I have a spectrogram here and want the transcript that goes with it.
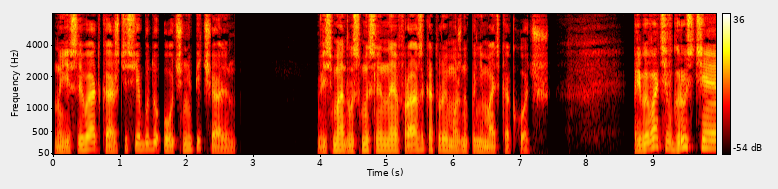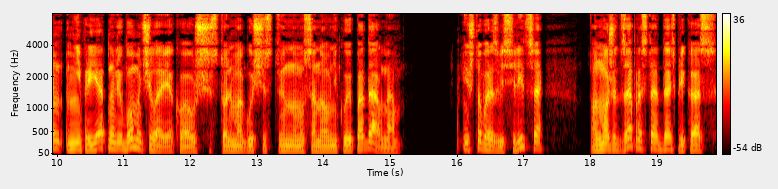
Но если вы откажетесь, я буду очень опечален». Весьма двусмысленная фраза, которую можно понимать как хочешь. Пребывать в грусти неприятно любому человеку, а уж столь могущественному сановнику и подавно. И чтобы развеселиться, он может запросто отдать приказ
